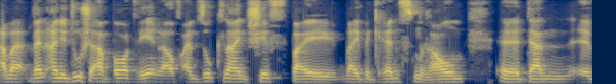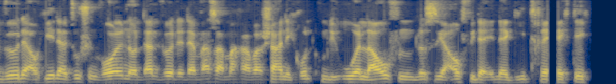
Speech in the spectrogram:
aber wenn eine Dusche an Bord wäre auf einem so kleinen Schiff bei, bei begrenzten Raum, äh, dann äh, würde auch jeder duschen wollen und dann würde der Wassermacher wahrscheinlich rund um die Uhr laufen. Das ist ja auch wieder energieträchtig.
